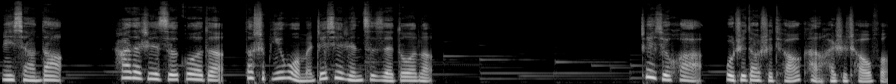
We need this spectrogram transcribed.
没想到他的日子过得倒是比我们这些人自在多了。这句话不知道是调侃还是嘲讽。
